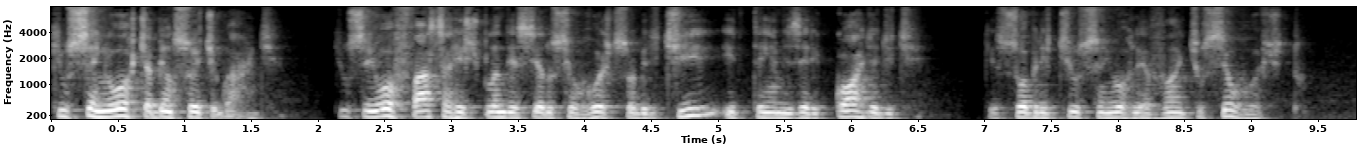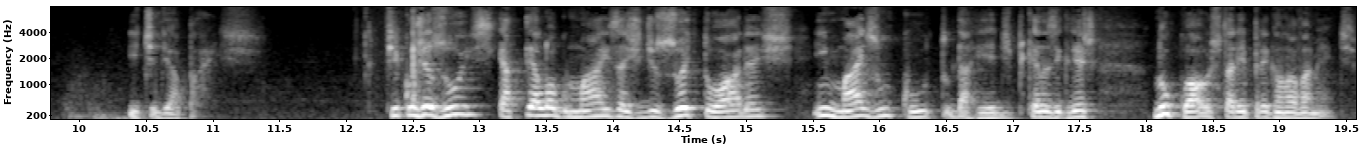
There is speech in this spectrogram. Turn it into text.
Que o Senhor te abençoe e te guarde. Que o Senhor faça resplandecer o seu rosto sobre ti e tenha misericórdia de ti. Que sobre ti o Senhor levante o seu rosto e te dê a paz. Fique com Jesus e até logo mais às 18 horas em mais um culto da rede de Pequenas Igrejas, no qual eu estarei pregando novamente.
